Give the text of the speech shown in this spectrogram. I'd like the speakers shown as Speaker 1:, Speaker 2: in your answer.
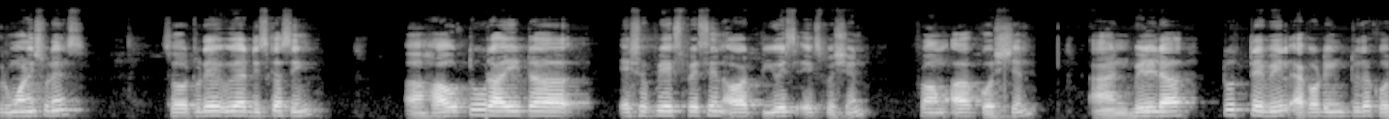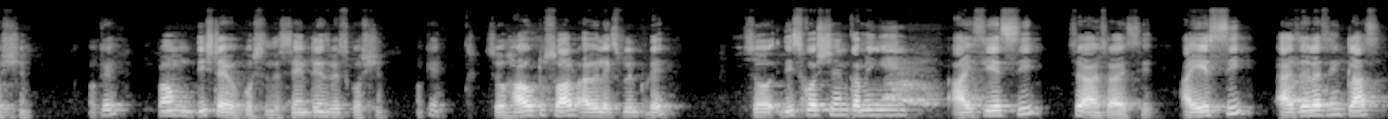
Speaker 1: good morning students so today we are discussing uh, how to write a SOP expression or POS expression from a question and build a truth table according to the question okay from this type of question the sentence based question okay so how to solve I will explain today so this question coming in ICSE sorry, sorry ISC as well as in class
